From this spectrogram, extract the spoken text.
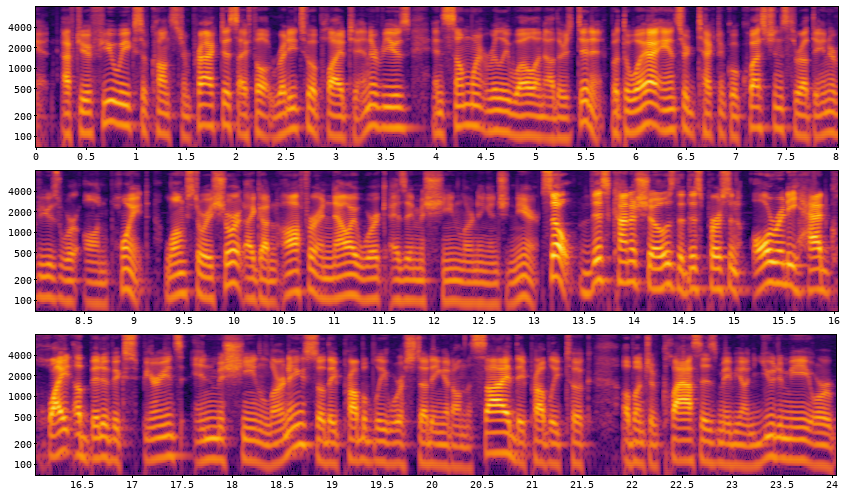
it. After a few weeks of constant practice, I felt ready to apply to interviews, and some went really well and others didn't. But the way I answered technical questions throughout the interviews were on point. Long story short, I got an offer and now I work as a machine learning engineer. So this kind of shows that this person already had quite a bit of experience in machine learning. So they probably were studying it on the side. They probably took a bunch of classes, maybe on Udemy or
